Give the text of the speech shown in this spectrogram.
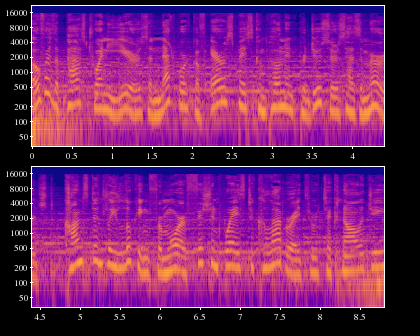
Over the past 20 years, a network of aerospace component producers has emerged, constantly looking for more efficient ways to collaborate through technology,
